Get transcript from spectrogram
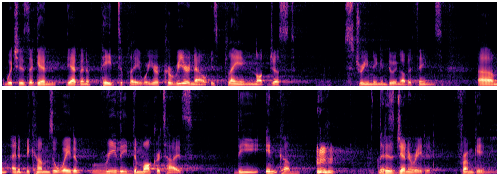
which is, again, the advent of paid to play, where your career now is playing, not just streaming and doing other things. Um, and it becomes a way to really democratize the income that is generated from gaming.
